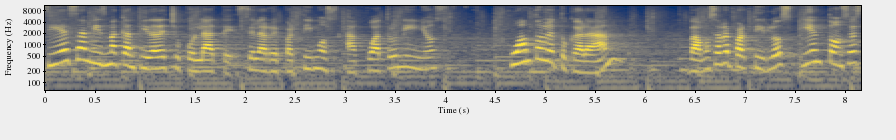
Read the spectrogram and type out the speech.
Si esa misma cantidad de chocolate se la repartimos a cuatro niños, ¿Cuánto le tocarán? Vamos a repartirlos y entonces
